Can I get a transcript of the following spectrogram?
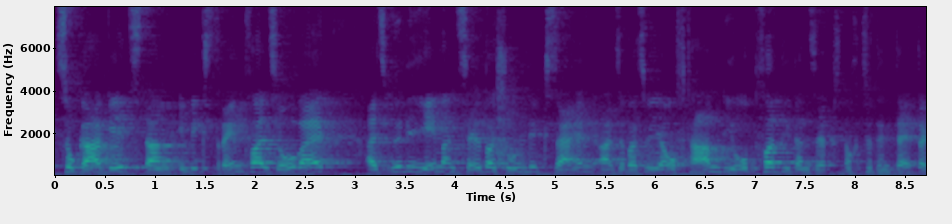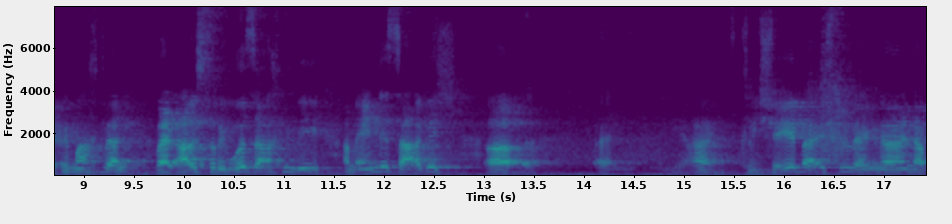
sogar geht es dann im Extremfall so weit, als würde jemand selber schuldig sein, also was wir ja oft haben, die Opfer, die dann selbst noch zu den Tätern gemacht werden, weil äußere Ursachen wie am Ende sage ich, äh, äh ja, Klischeebeispiel, einer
